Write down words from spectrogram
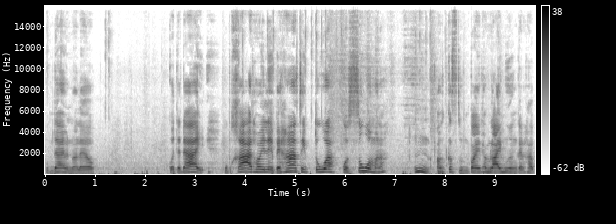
ผมได้มันมาแล้ว กว่าจะได้ ผมฆ่าทอยเลไปห้าสิบตัว กดซ่วมมานะ อืมเอากระสุนไปทำลายเมืองกันครับ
